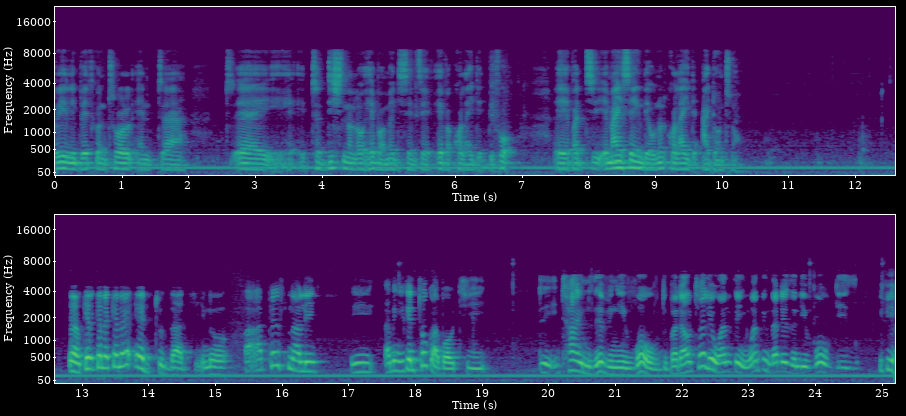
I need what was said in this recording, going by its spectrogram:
really birth control and uh, uh, traditional or herbal medicines have ever collided before. Uh, but am I saying they will not collide? I don't know. Yeah, can, can, I, can I add to that? You know, I personally, I mean, you can talk about the times having evolved, but I'll tell you one thing. One thing that hasn't evolved is if you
